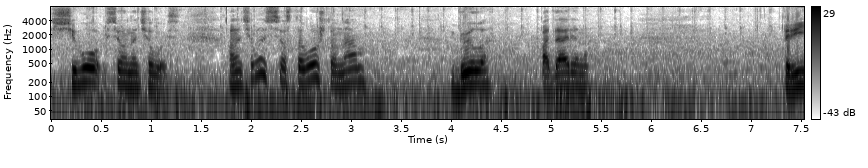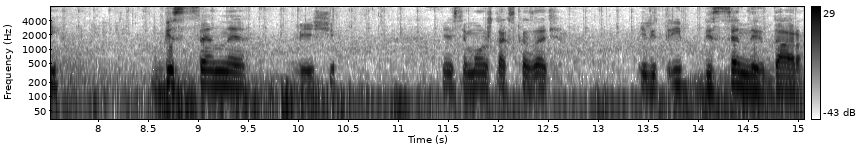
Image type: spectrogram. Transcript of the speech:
с чего все началось? А началось все с того, что нам было подарено три бесценные вещи, если можно так сказать, или три бесценных дара.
